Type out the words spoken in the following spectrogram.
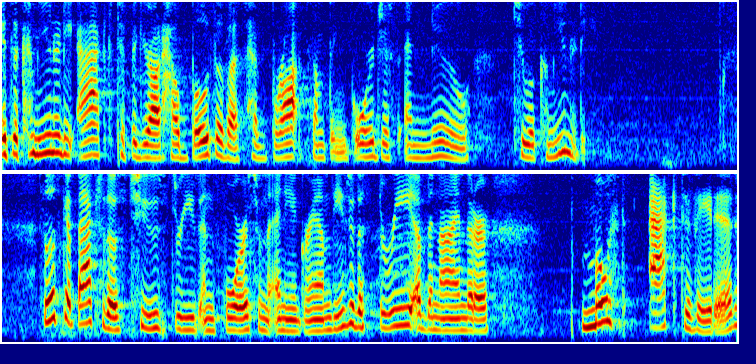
it's a community act to figure out how both of us have brought something gorgeous and new to a community. So let's get back to those twos, threes, and fours from the Enneagram. These are the three of the nine that are most activated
